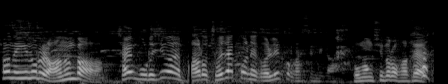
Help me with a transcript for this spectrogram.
자네 이 노래를 아는가? 잘 모르지만 바로 저작권에 걸릴 것 같습니다. 도망치도록 하세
